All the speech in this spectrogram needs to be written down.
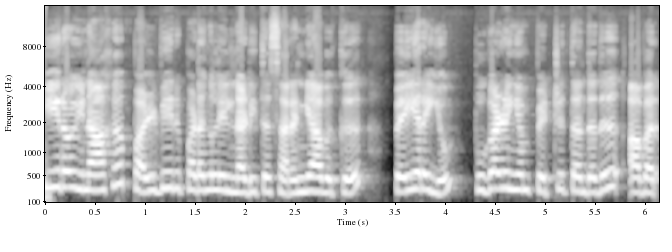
ஹீரோயினாக பல்வேறு படங்களில் நடித்த சரண்யாவுக்கு பெயரையும் புகழையும் பெற்றுத்தந்தது அவர்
